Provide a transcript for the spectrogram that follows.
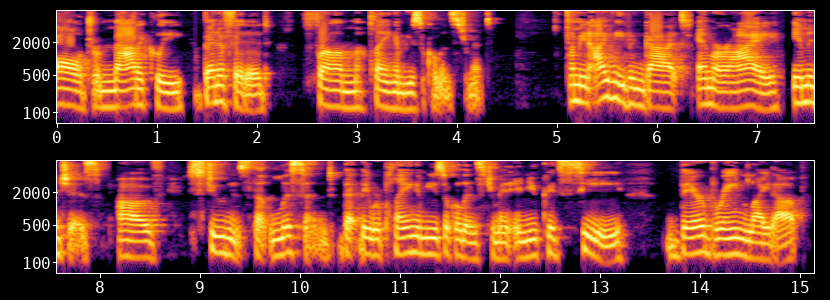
all dramatically benefited from playing a musical instrument. I mean, I've even got MRI images of students that listened, that they were playing a musical instrument, and you could see their brain light up.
